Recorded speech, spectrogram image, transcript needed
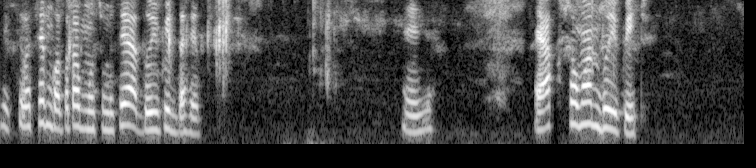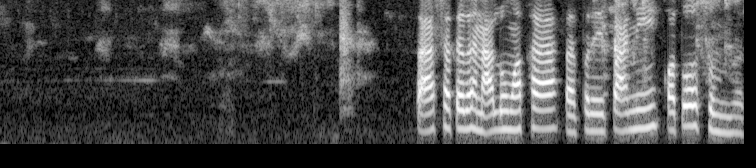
দেখতে পাচ্ছেন কতটা মুচমুচে আর দুই পিঠ দেখেন। এই যে। এক সমান দুই পিঠ। তার সাথে ধরেন আলু মাখা, তারপরে পানি, কত সুন্দর।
